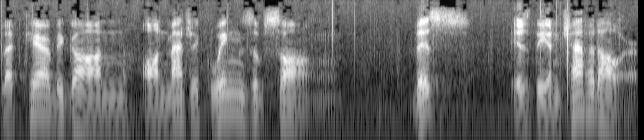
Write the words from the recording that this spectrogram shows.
let care be gone on magic wings of song. This is the Enchanted Hour.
